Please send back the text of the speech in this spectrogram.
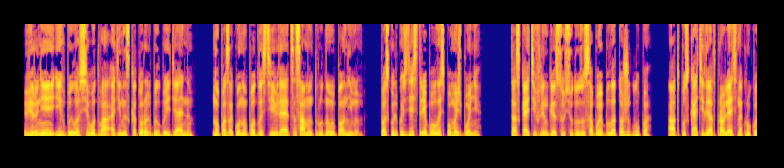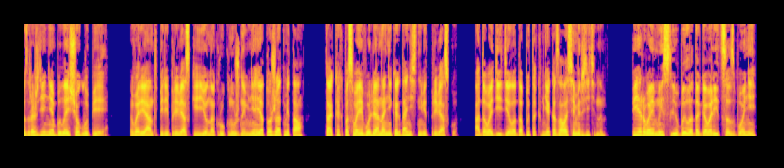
Вернее, их было всего два, один из которых был бы идеальным, но по закону подлости является самым трудновыполнимым, поскольку здесь требовалась помощь Бонни. Таскать Тифлингессу всюду за собой было тоже глупо, а отпускать или отправлять на круг возрождения было еще глупее. Вариант перепривязки ее на круг нужный мне я тоже отметал, так как по своей воле она никогда не снимет привязку. А доводить дело до пыток мне казалось омерзительным. Первой мыслью было договориться с Бонни,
